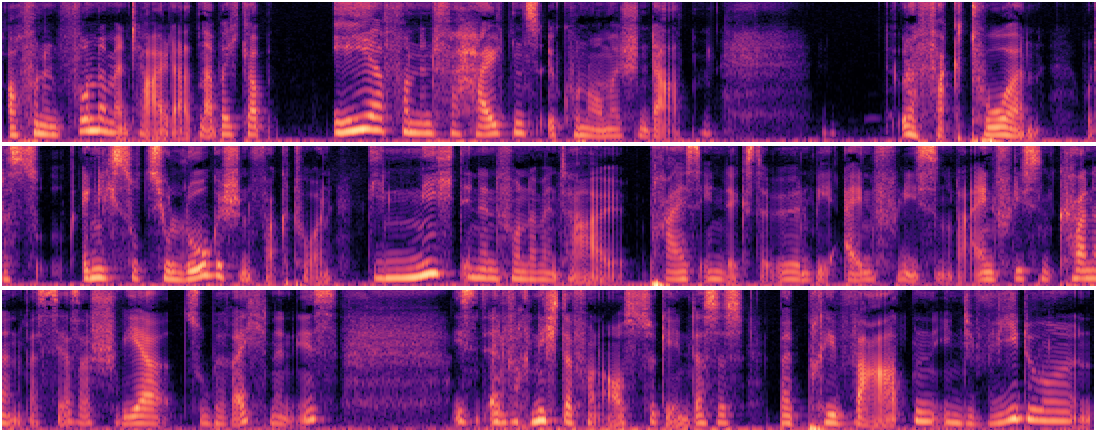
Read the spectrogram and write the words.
auch von den Fundamentaldaten, aber ich glaube eher von den verhaltensökonomischen Daten oder Faktoren oder eigentlich soziologischen Faktoren, die nicht in den Fundamentalpreisindex der ÖNB einfließen oder einfließen können, was sehr, sehr schwer zu berechnen ist, ist einfach nicht davon auszugehen, dass es bei privaten Individuen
